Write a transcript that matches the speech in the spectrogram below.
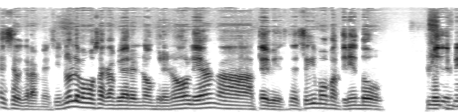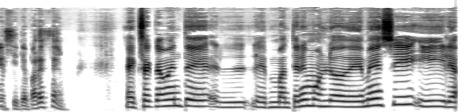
es el gran Messi. No le vamos a cambiar el nombre, ¿no? Lean a Tevez. Le seguimos manteniendo lo de Messi, ¿te parece? Exactamente, le mantenemos lo de Messi y le,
